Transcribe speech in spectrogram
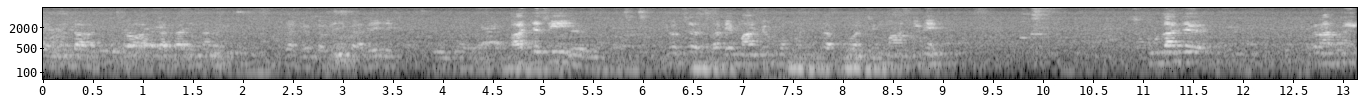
ਚੈਨਲ ਦਾ ਧੰਨਵਾਦ ਕਰਦਾ ਜਿਨ੍ਹਾਂ ਨੇ ਸਾਡੀ ਕਵਰੇਜ ਕਰ ਰਹੇ ਜੀ। ਅੱਜ ਅਸੀਂ ਜੋ ਸਾਡੇ ਮਾਨਯੋਗ ਮੁੱਖ ਮੰਤਰੀ ਭਗਵੰਤ ਸਿੰਘ ਮਾਨ ਜੀ ਨੇ ਸਕੂਲਾਂ 'ਚ ਕ੍ਰਾਂਤੀ,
